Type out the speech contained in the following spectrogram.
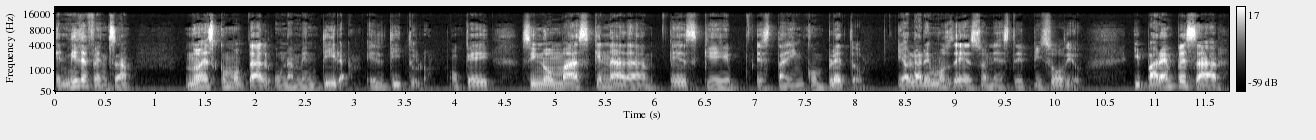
en mi defensa, no es como tal una mentira el título, ¿ok? Sino más que nada es que está incompleto. Y hablaremos de eso en este episodio. Y para empezar,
